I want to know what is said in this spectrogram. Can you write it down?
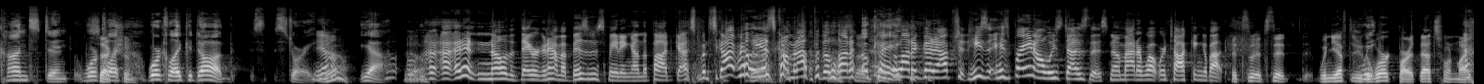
constant work Section. like work like a dog s- story. Yeah. yeah. I, I didn't know that they were going to have a business meeting on the podcast, but Scott really is coming up with a lot of Okay. a lot of good options. He's his brain always does this, no matter what we're talking about. It's it's the when you have to do We- the work part. That's when my,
